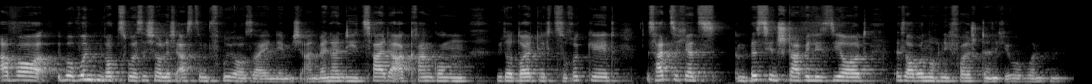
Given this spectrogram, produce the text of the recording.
aber überwunden wird es wohl sicherlich erst im Frühjahr sein, nehme ich an, wenn dann die Zahl der Erkrankungen wieder deutlich zurückgeht. Es hat sich jetzt ein bisschen stabilisiert, ist aber noch nicht vollständig überwunden.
